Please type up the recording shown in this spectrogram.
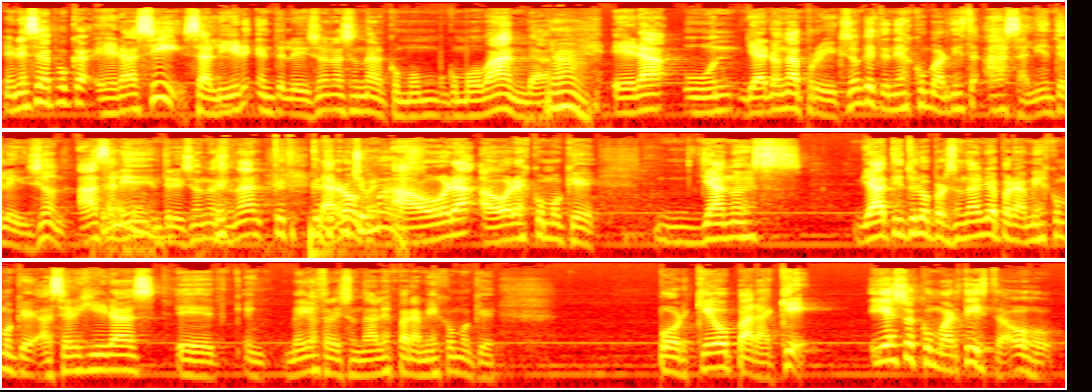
En esa época era así. Salir en televisión nacional como, como banda Ah. era un, ya era una proyección que tenías como artista. Ah, salí en televisión. Ah, salí en televisión nacional. que- que te la rompe. Ahora, ahora es como que ya no es. Ya a título personal, ya para mí es como que hacer giras eh, en medios tradicionales, para mí es como que. ¿Por qué o para qué? Y eso es como artista, ojo,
